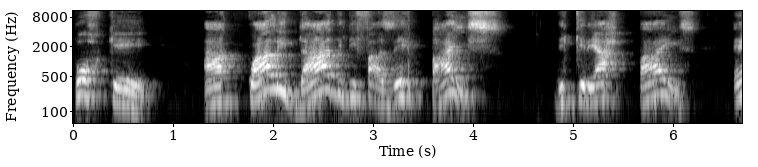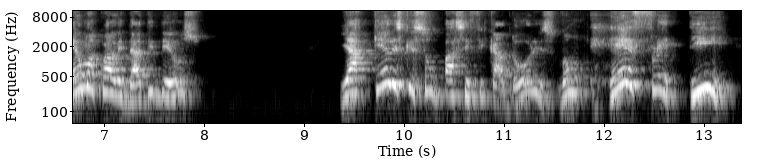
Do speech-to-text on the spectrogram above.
Porque a qualidade de fazer paz, de criar paz, é uma qualidade de Deus. E aqueles que são pacificadores vão refletir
